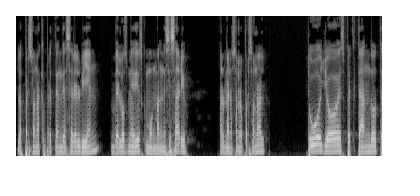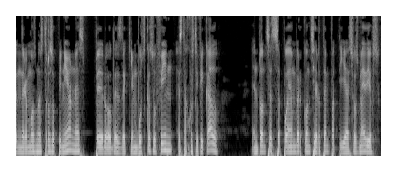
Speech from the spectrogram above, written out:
La persona que pretende hacer el bien ve los medios como un mal necesario, al menos en lo personal. Tú o yo expectando tendremos nuestras opiniones, pero desde quien busca su fin está justificado. Entonces se pueden ver con cierta empatía esos medios.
